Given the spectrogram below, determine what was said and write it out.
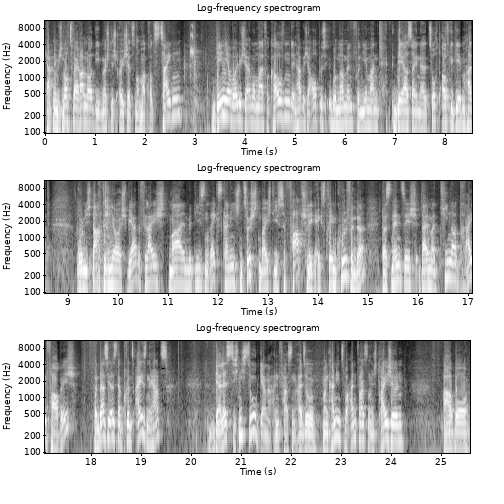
Ich habe nämlich noch zwei Rammler, die möchte ich euch jetzt noch mal kurz zeigen. Den hier wollte ich ja immer mal verkaufen, den habe ich ja auch bloß übernommen von jemand, der seine Zucht aufgegeben hat. Und ich dachte mir, ich werde vielleicht mal mit diesen Rex-Kaninchen züchten, weil ich diese Farbschläge extrem cool finde. Das nennt sich Dalmatiner dreifarbig. Und das hier ist der Prinz Eisenherz. Der lässt sich nicht so gerne anfassen. Also man kann ihn zwar anfassen und streicheln, aber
